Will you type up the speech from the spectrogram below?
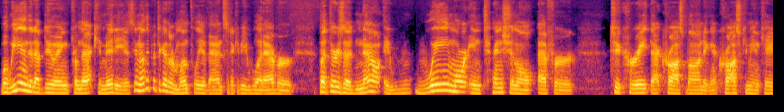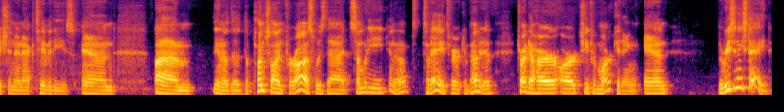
what we ended up doing from that committee is, you know, they put together monthly events, and it could be whatever. But there's a now a way more intentional effort to create that cross bonding and cross communication and activities. And um, you know, the the punchline for us was that somebody, you know, today it's very competitive, tried to hire our chief of marketing, and the reason he stayed,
